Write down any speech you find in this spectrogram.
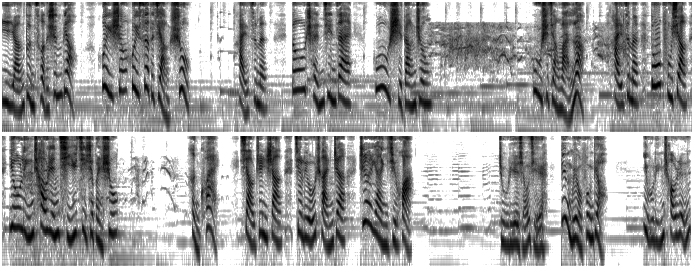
抑扬顿挫的声调，绘声绘色的讲述，孩子们都沉浸在故事当中。故事讲完了。孩子们都扑向《幽灵超人奇遇记》这本书。很快，小镇上就流传着这样一句话：“朱丽叶小姐并没有疯掉，幽灵超人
